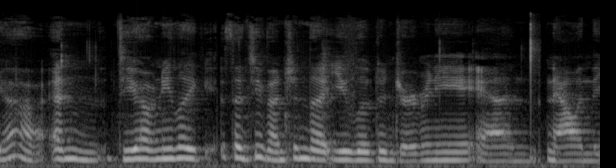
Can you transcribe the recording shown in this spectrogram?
Yeah. And do you have any like since you mentioned that you lived in Germany and now in the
